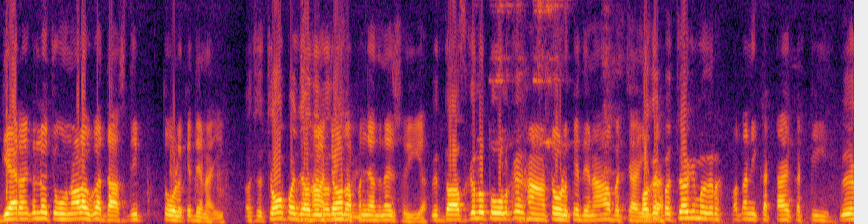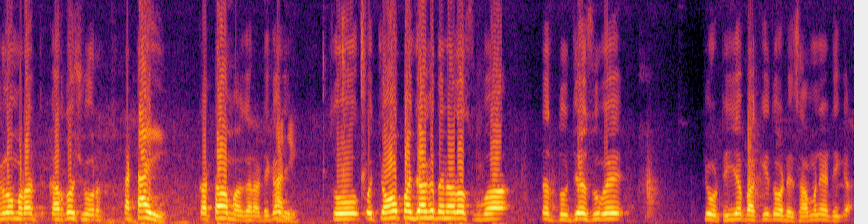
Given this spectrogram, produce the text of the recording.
11 ਕਿਲੋ ਚੋਣ ਵਾਲਾ ਹੋਊਗਾ 10 ਦੀ ਤੋਲ ਕੇ ਦੇਣਾ ਜੀ। ਅੱਛਾ ਚੌ ਪੰਜਾਂ ਹਾਂ ਦਿਨਾਂ ਚੌਂ ਦੀ ਪੰਜਾਂ ਦਿਨਾਂ ਦੀ ਸੂਈ ਆ। ਵੀ 10 ਕਿਲੋ ਤੋਲ ਕੇ? ਹਾਂ ਤੋਲ ਕੇ ਦੇਣਾ ਆ ਬੱਚਾ ਜੀ ਮਗਰ ਦਾ। ਬੱਚਾ ਕੀ ਮਗਰ? ਪਤਾ ਨਹੀਂ ਕੱਟਾ ਹੈ ਕੱਟੀ। ਵੇਖ ਲਓ ਮੜਾ ਕਰ ਦੋ ਸ਼ੋਰ। ਕੱਟਾ ਜੀ। ਕੱਟਾ ਮਗਰ ਆ ਠੀਕ ਆ ਜੀ? ਹਾਂਜੀ। ਸੋ ਕੋਈ ਚੌ ਪੰਜਾਂ ਕੁ ਦਿਨਾਂ ਦਾ ਸੂਆ ਤੇ ਦੂਜੇ ਸੂਏ ਝੋਟੀ ਆ ਬਾਕੀ ਤੁਹਾਡੇ ਸਾਹਮਣੇ ਠੀਕ ਆ?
